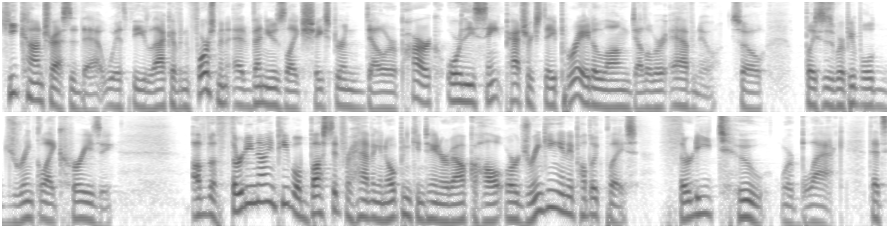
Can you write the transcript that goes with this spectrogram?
He contrasted that with the lack of enforcement at venues like Shakespeare and Delaware Park or the St. Patrick's Day Parade along Delaware Avenue. So, places where people drink like crazy. Of the 39 people busted for having an open container of alcohol or drinking in a public place, 32 were black. That's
